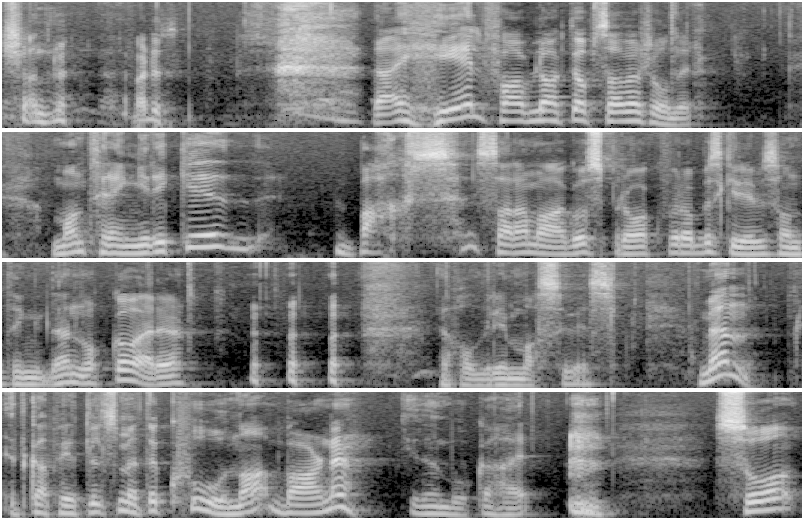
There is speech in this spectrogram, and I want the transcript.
Skjønner du? Det er helt fabelaktige observasjoner. Man trenger ikke Bachs Saramagos språk for å beskrive sånne ting. Det er nok å være Det holder i massevis. Men et kapittel som heter 'Kona barnet' i denne boka her, så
